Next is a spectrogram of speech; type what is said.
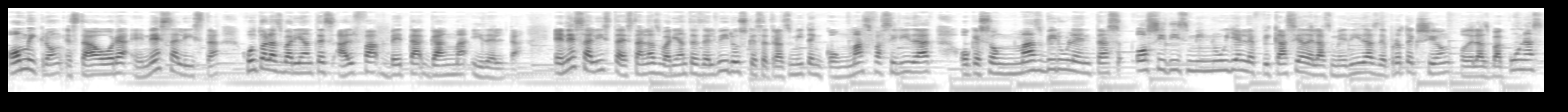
Omicron está ahora en esa lista junto a las variantes alfa, beta, gamma y delta. En esa lista están las variantes del virus que se transmiten con más facilidad o que son más virulentas o si disminuyen la eficacia de las medidas de protección o de las vacunas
